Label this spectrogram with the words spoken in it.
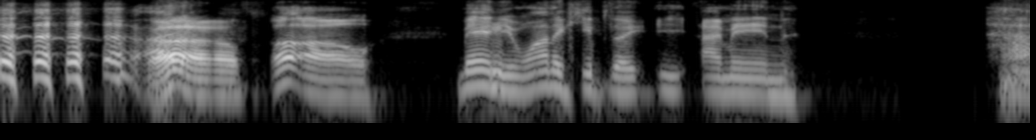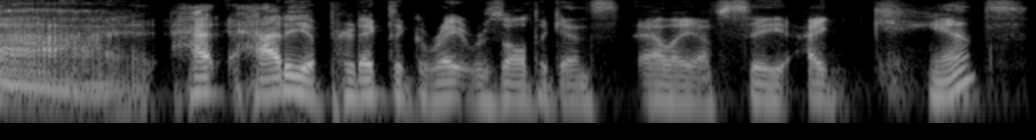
Uh oh. Uh oh. Man, you want to keep the. I mean, how how do you predict a great result against LAFC? I can't,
